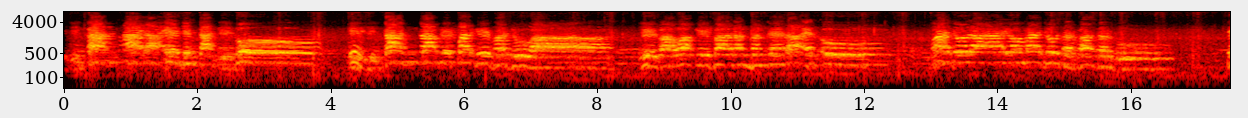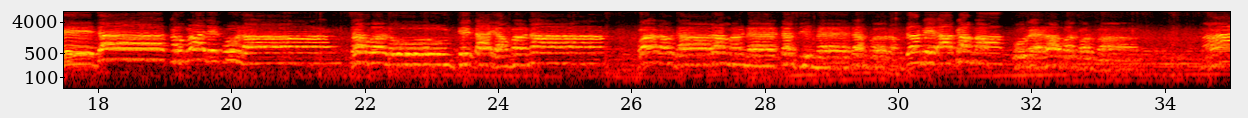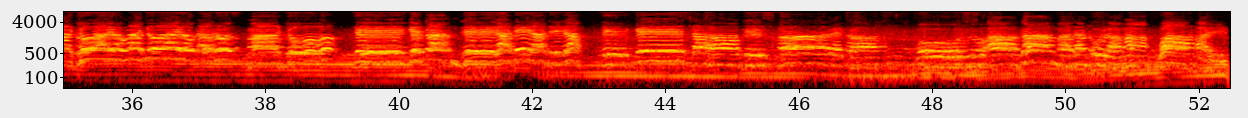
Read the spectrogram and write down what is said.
Izinkan saya izinkan ibu Izinkan kami pergi berdua Dibawa kibaran bendera NU Majulah ayo maju serba serbu Tidak kembali pulang. Sebelum kita yang menang Walau darah menetes di medan perang. Demi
